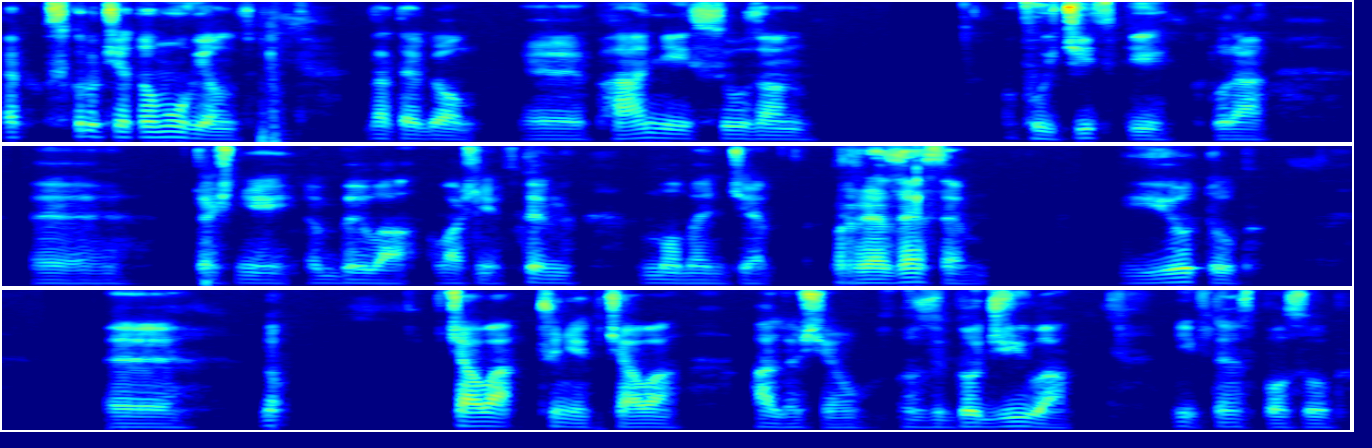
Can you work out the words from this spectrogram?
Tak w skrócie to mówiąc, dlatego y, pani Susan Wójcicki, która y, wcześniej była właśnie w tym momencie prezesem YouTube, no, chciała czy nie chciała, ale się zgodziła i w ten sposób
